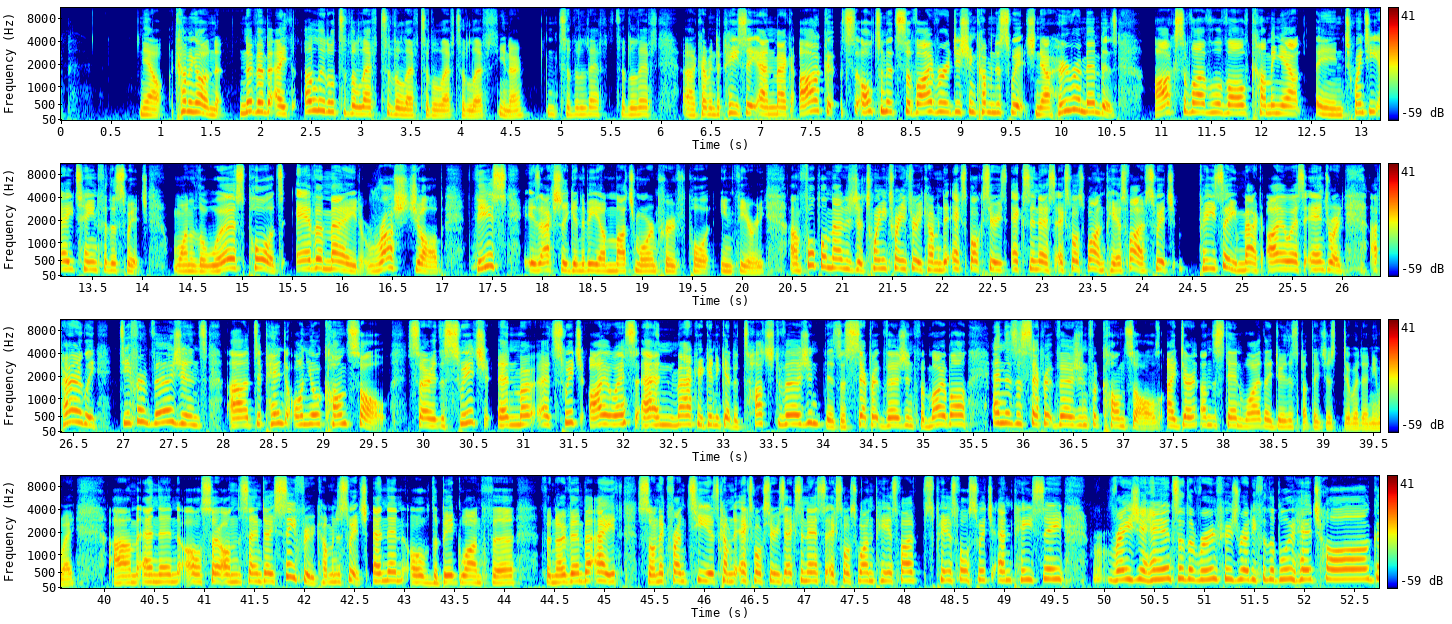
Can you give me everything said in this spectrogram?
Now, coming on November 8th, a little to the left, to the left, to the left, to the left, you know, to the left, to the left, uh, coming to PC and Mac. Ark Ultimate Survivor Edition coming to Switch. Now, who remembers Ark Survival Evolved coming out in 2018 for the Switch? One of the worst ports ever made. Rush job. This is actually going to be a much more improved port in theory. Um, Football Manager 2023 coming to Xbox Series X and S, Xbox One, PS5, Switch, PC, Mac, iOS, Android. Apparently, different versions uh, depend on your console. So the Switch and uh, Switch, iOS, and Mac are going to get a touched version. There's a separate version for mobile, and there's a separate version for consoles. I don't understand why they do this, but they just do it anyway. Um, and then also on the same day, Sifu coming to Switch, and then oh, the big one for for November 8th, Sonic Frontiers coming to Xbox Series X and S, Xbox One, PS5, PS4, Switch, and PC. R- raise your hands to the roof. Who's ready for the Blue Hedgehog?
